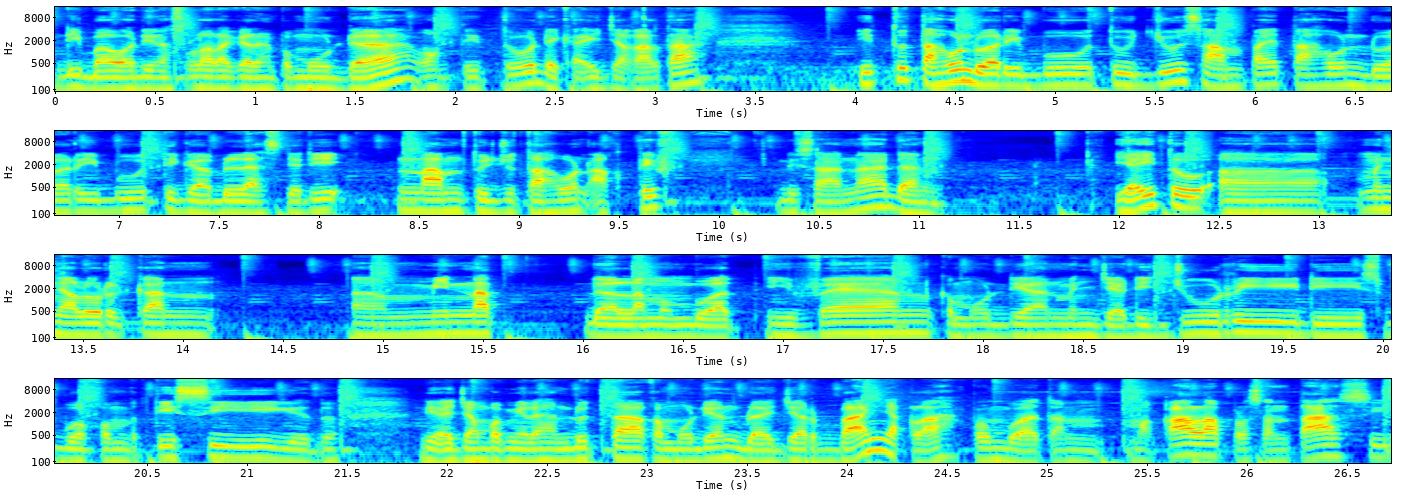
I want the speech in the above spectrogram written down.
di bawah Dinas Olahraga dan Pemuda waktu itu DKI Jakarta. Itu tahun 2007 sampai tahun 2013 jadi 6-7 tahun aktif di sana dan yaitu uh, menyalurkan uh, minat dalam membuat event, kemudian menjadi juri di sebuah kompetisi gitu, di ajang pemilihan duta, kemudian belajar banyak lah pembuatan makalah, presentasi,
